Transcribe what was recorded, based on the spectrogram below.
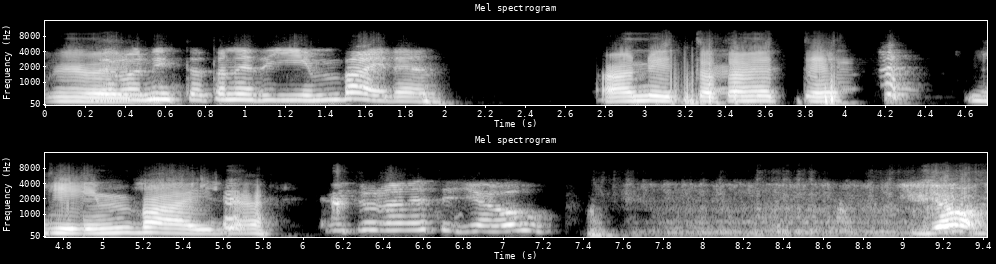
Det var nytt att han heter Jim Biden. Ja, nytt att han hette Jim Biden. Vi trodde han hette Joe. Ja,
